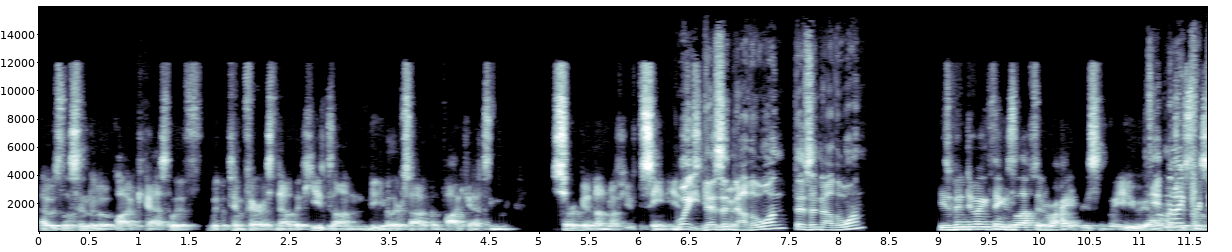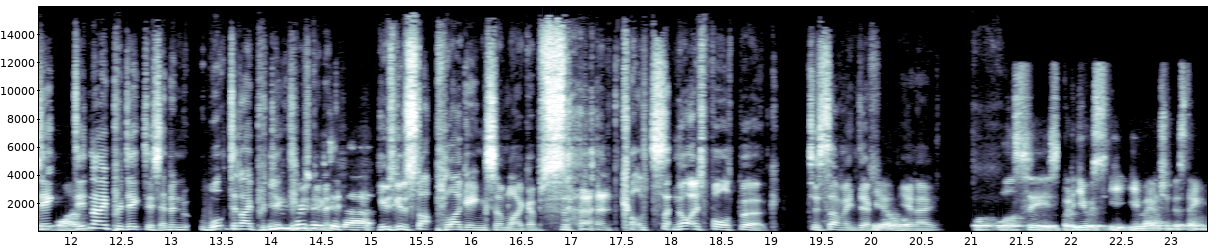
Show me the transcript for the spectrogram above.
I was listening to a podcast with with Tim Ferriss. Now that he's on the other side of the podcasting circuit, I don't know if you've seen. He's, Wait, he's there's doing- another one? There's another one? He's been doing things left and right recently. You, uh, Didn't I to predict didn't I predict this? And then what did I predict? You he was gonna predicted that. he was gonna start plugging some like absurd concept, not his fourth book, to something different, Yeah, well- you know? We'll, we'll see. But he was he, he mentioned this thing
